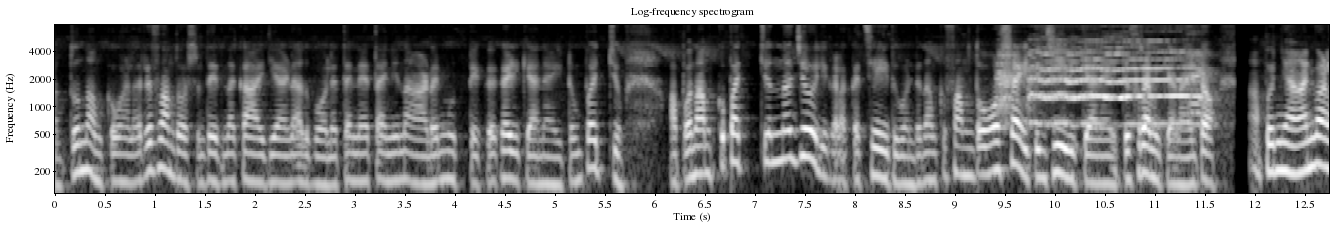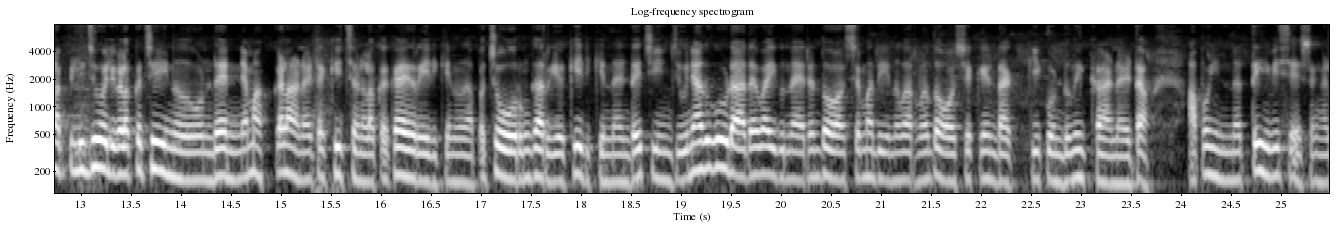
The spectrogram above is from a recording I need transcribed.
അതും നമുക്ക് വളരെ സന്തോഷം തരുന്ന കാര്യമാണ്. അതുപോലെ തന്നെ തനി നാടൻ മുട്ടയൊക്കെ കഴിക്കാനായിട്ടും പറ്റും. അപ്പോൾ നമുക്ക് പറ്റുന്ന ജോലികളൊക്കെ ചെയ്തുകൊണ്ട് നമുക്ക് സന്തോഷമായിട്ട് ജീവിക്കാനായിട്ട് ശ്രമിക്കണം കേട്ടോ. അപ്പോൾ ഞാൻ വളപ്പിൽ ജോലികളൊക്കെ ചെയ്യുന്നത് കൊണ്ട് എന്റെ മക്കളാണ് കേട്ടോ കിച്ചണിലൊക്കെ കയറിയിരിക്കുന്നത്. അപ്പോൾ ചോറും കറിയൊക്കെ ഇരിക്കുന്നുണ്ട്. ചിഞ്ചുവിന് അത് കൂടാതെ വൈകുന്നേരം ദോശ മതി എന്ന് പറഞ്ഞ് ദോശയൊക്കെ ഉണ്ടാക്കി കൊണ്ട് നിൽക്കുകയാണ് കേട്ടോ. അപ്പോൾ ഇന്നത്തെ ഈ വിശേഷങ്ങൾ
